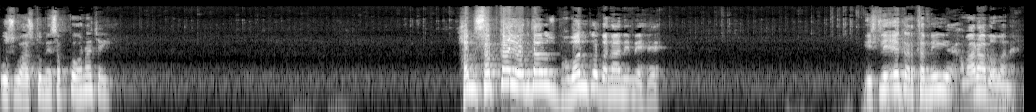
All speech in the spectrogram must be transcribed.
उस वास्तु में सबको होना चाहिए। हम सबका योगदान उस भवन को बनाने में है। इसलिए एक अर्थ में हमारा भवन है।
